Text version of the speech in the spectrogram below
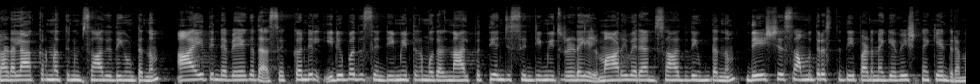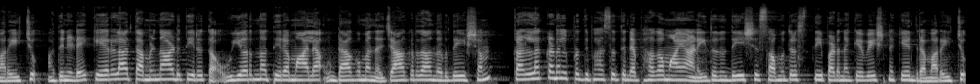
കടലാക്രമണത്തിനും സാധ്യതയുണ്ടെന്നും ആയതിന്റെ വേഗത സെക്കൻഡിൽ ഇരുപത് സെന്റിമീറ്റർ മുതൽ നാൽപ്പത്തിയഞ്ച് സെന്റിമീറ്റർ ഇടയിൽ മാറിവരാൻ സാധ്യതയുണ്ടെന്നും ദേശീയ സമുദ്രസ്ഥിതി പഠന ഗവേഷണ കേന്ദ്രം അറിയിച്ചു. അതിനിടെ കേരള തമിഴ്നാട് തീരത്ത് ഉയർന്ന തിരമാല ഉണ്ടാകുമെന്ന് ജാഗ്രതാ നിർദ്ദേശം കള്ളക്കടൽ പ്രതിഭാസത്തിന്റെ ഭാഗമായാണ് ഇതെന്ന് ദേശീയ സമുദ്രസ്ഥിതി പഠന ഗവേഷണ കേന്ദ്രം അറിയിച്ചു.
